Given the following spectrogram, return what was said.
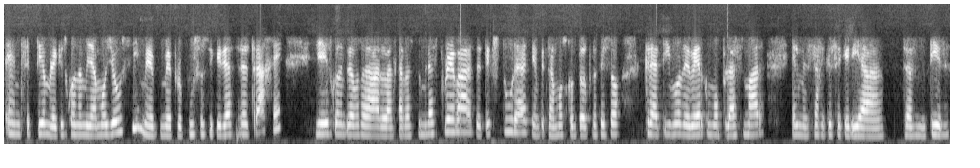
en septiembre, que es cuando me llamó Josie, me, me propuso si quería hacer el traje y ahí es cuando empezamos a lanzar las primeras pruebas de texturas y empezamos con todo el proceso creativo de ver cómo plasmar el mensaje que se quería transmitir.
